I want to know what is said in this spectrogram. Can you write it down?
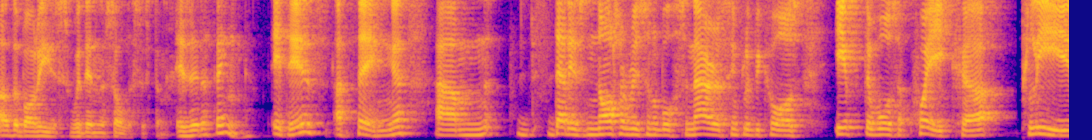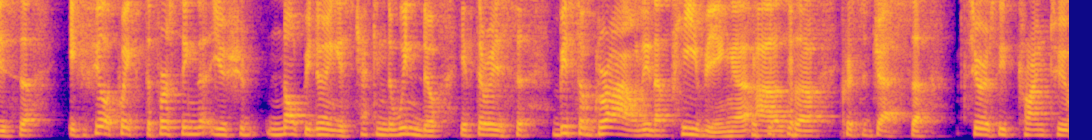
other bodies within the solar system. Is it a thing? it is a thing um, that is not a reasonable scenario simply because if there was a quake, uh, please, uh, if you feel a quake, the first thing that you should not be doing is checking the window if there is uh, bits of ground in upheaving, uh, as uh, Chris suggests. Uh, seriously trying to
